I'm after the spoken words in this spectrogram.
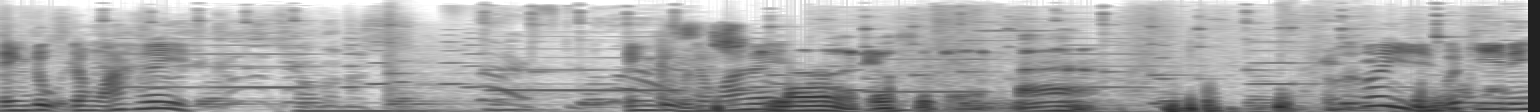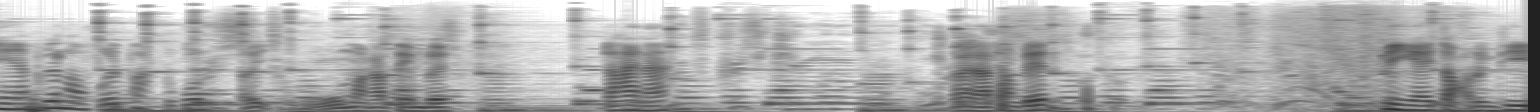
เอ็งดุจังวะเฮ้ย เอ็งดุจังวะเฮ้ย เลิศเอวสุดเอ็นมากเฮ้ย เมื่อกี้นี่ฮะเพื่อนเราเฟิร์สบักทุกคน เฮ้ยโอ้โห มากันเต็มเลย ได้นะ ได้นะทำเล่น นี่ไงเจาะหนึ่งที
